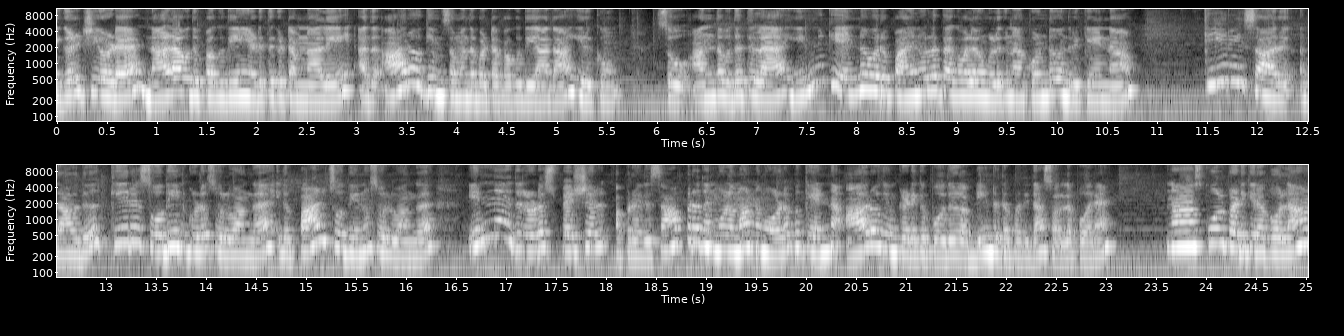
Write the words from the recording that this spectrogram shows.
நிகழ்ச்சியோட நாலாவது பகுதியை எடுத்துக்கிட்டோம்னாலே அது ஆரோக்கியம் சம்பந்தப்பட்ட பகுதியா தான் இருக்கும். ஸோ அந்த விதத்துல இன்னைக்கு என்ன ஒரு பயனுள்ள தகவலை உங்களுக்கு நான் கொண்டு வந்திருக்கேன்னா கீரை சாறு அதாவது கீரை சொதின்னு கூட சொல்லுவாங்க. இது பால் சொதின்னு சொல்லுவாங்க. என்ன இதோட ஸ்பெஷல் அப்புறம் இது சாப்பிட்றதன் மூலமா நம்ம உடம்புக்கு என்ன ஆரோக்கியம் கிடைக்க போகுது அப்படின்றத பத்தி தான் சொல்ல போறேன். நான் ஸ்கூல் படிக்கிறப்போலாம்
